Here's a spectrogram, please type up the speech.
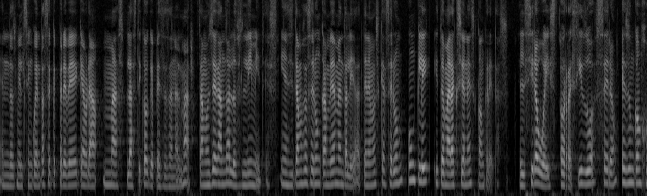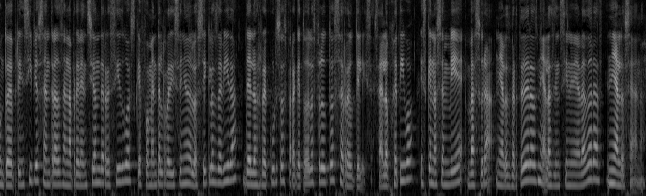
En 2050 se prevé que habrá más plástico que peces en el mar. Estamos llegando a los límites y necesitamos hacer un cambio de mentalidad. Tenemos que hacer un, un clic y tomar acciones concretas. El Zero Waste o residuo cero es un conjunto de principios centrados en la prevención de residuos que fomenta el rediseño de los ciclos de vida de los recursos para que todos los productos se reutilicen. O sea, el objetivo es que no se envíe basura ni a los vertederos, ni a las incineradoras, ni al océano.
